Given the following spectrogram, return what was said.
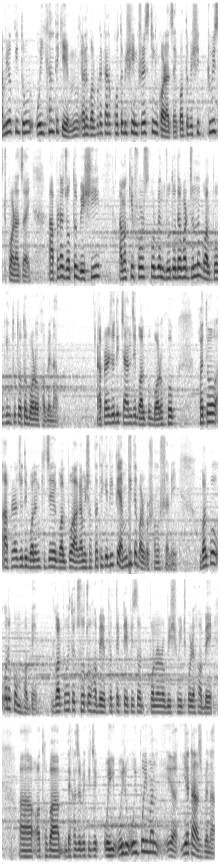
আমিও কিন্তু ওইখান থেকে মানে গল্পটাকে আরও কত বেশি ইন্টারেস্টিং করা যায়, কত বেশি টুইস্ট করা যায়। আপনারা যত বেশি আমাকে ফোর্স করবেন, দ্রুত দেওয়ার জন্য গল্প কিন্তু তত বড় হবে না। আপনারা যদি চান যে গল্প বড় হোক, হয়তো আপনারা যদি বলেন কি যে গল্প আগামী সপ্তাহ থেকে দিতে, আমি দিতে পারব, সমস্যা নেই। গল্প ওরকম হবে। গল্প হয়তো ছোট হবে, প্রত্যেকটা এপিসোড পনেরো, বিশ মিনিট করে হবে অথবা দেখা যাবে কি যে ওই ওই ওই পরিমাণ ইয়েটা আসবে না।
